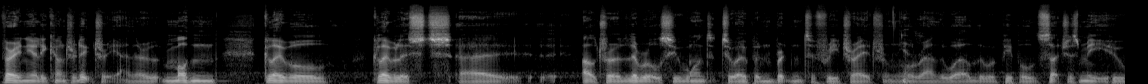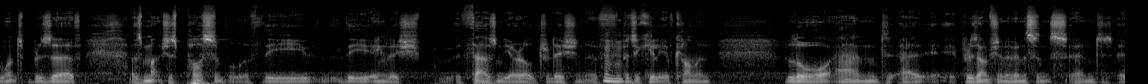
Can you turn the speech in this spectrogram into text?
very nearly contradictory. Uh, there are modern global globalists, uh, ultra liberals who want to open Britain to free trade from yes. all around the world. There were people such as me who want to preserve as much as possible of the the English thousand year old tradition of mm-hmm. particularly of common law and uh, presumption of innocence and uh,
